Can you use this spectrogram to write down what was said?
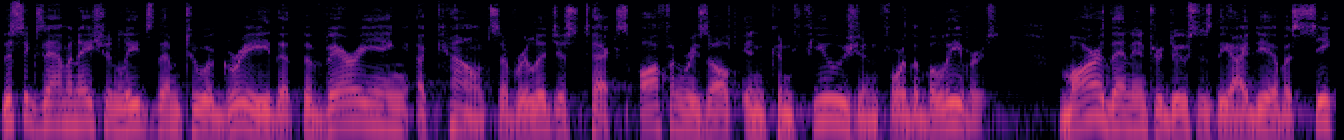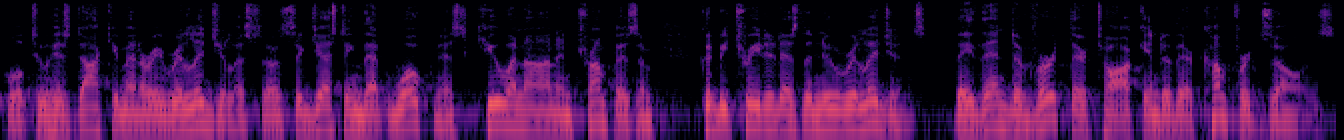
This examination leads them to agree that the varying accounts of religious texts often result in confusion for the believers. Maher then introduces the idea of a sequel to his documentary Religulous, so uh, suggesting that wokeness, QAnon, and Trumpism could be treated as the new religions. They then divert their talk into their comfort zones,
